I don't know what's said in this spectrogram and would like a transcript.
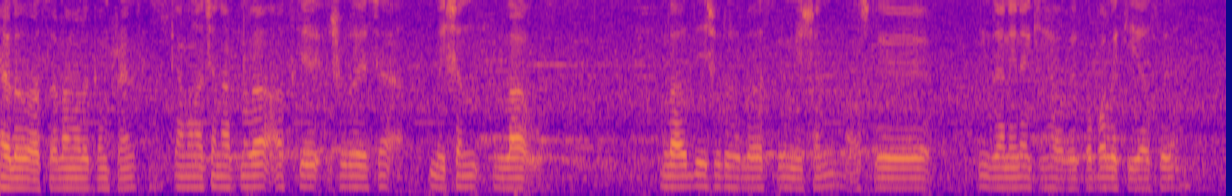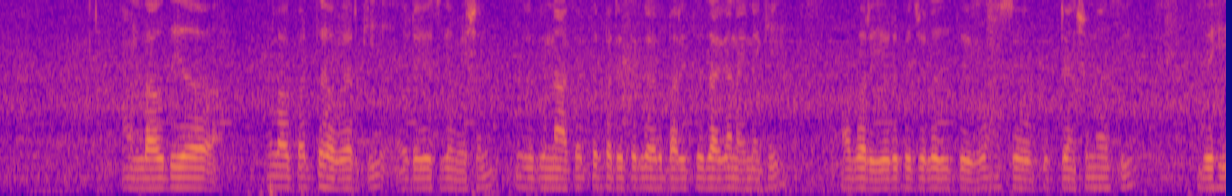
হ্যালো আসসালামু আলাইকুম ফ্রেন্ডস কেমন আছেন আপনারা? আজকে শুরু হয়েছে মিশন লাউ। লাউ দিয়ে শুরু হলো আজকে মিশন আজকে জানি না কী হবে, কপালে কী আছে। লাউ দিয়ে লাউ কাটতে হবে আর কি, এটাই হচ্ছে মিশন যদি না করতে পারি তাহলে আর বাড়িতে জায়গা নাই নাকি? আবার ইউরোপে চলে যেতে হবে সো খুব টেনশনে আছি। দেখি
